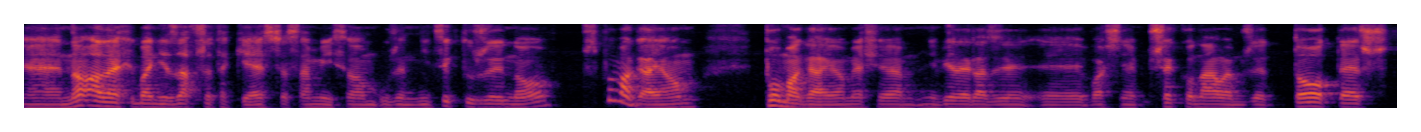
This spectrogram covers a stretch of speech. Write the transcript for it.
e, no ale chyba nie zawsze tak jest. Czasami są urzędnicy, którzy no, wspomagają pomagają. Ja się wiele razy e, właśnie przekonałem, że to też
